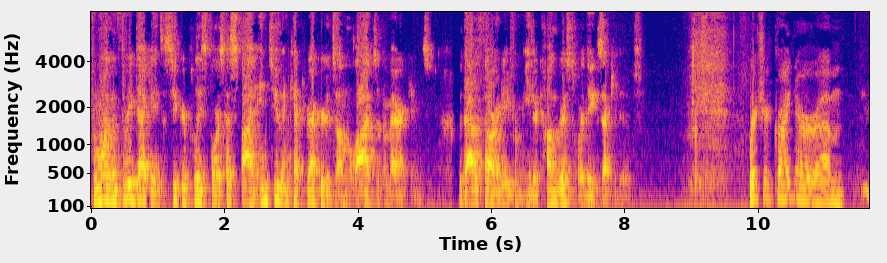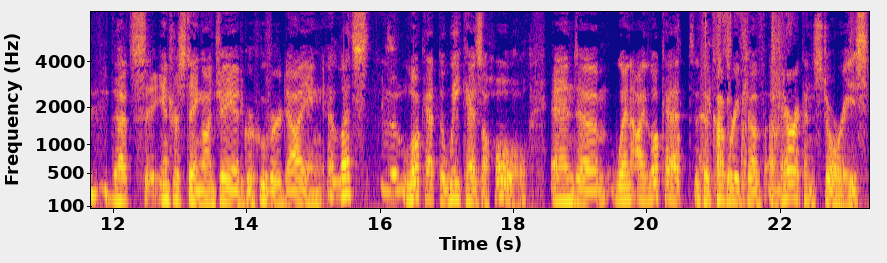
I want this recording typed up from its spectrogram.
For more than three decades, a secret police force has spied into and kept records on the lives of Americans, without authority from either Congress or the executive. Richard Kreitner, um, that's interesting on J. Edgar Hoover dying. Let's look at the week as a whole. And um, when I look at the coverage of American stories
